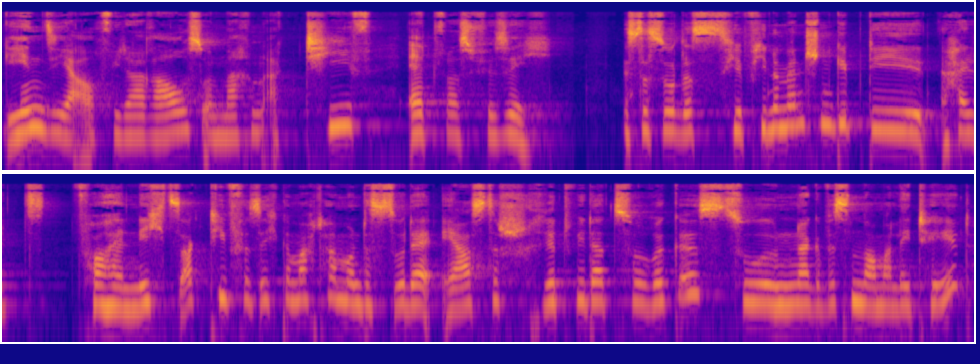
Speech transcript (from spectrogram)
gehen sie ja auch wieder raus und machen aktiv etwas für sich. Ist es so, dass es hier viele Menschen gibt, die halt vorher nichts aktiv für sich gemacht haben und das so der erste Schritt wieder zurück ist zu einer gewissen Normalität?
